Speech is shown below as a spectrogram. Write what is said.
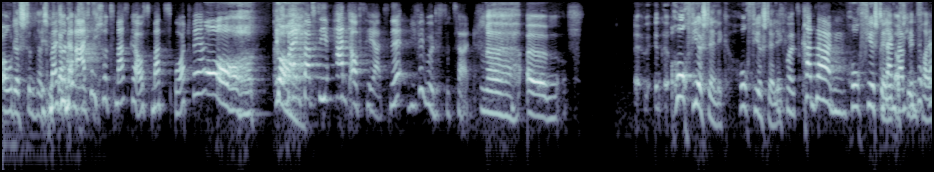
oh, das stimmt natürlich. Ich meine, so eine Atemschutzmaske aus Mats Sportwear. Oh, Gott. Ich meine, Babsi, Hand aufs Herz, ne? Wie viel würdest du zahlen? Äh, ähm, Hoch vierstellig, hoch vierstellig. Ich wollte es gerade sagen. Hoch vierstellig auf jeden Fall.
